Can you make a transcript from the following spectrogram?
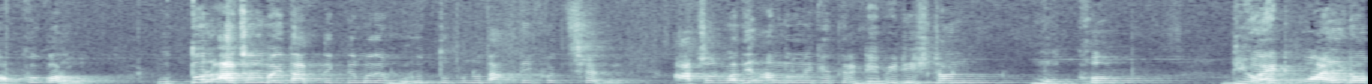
লক্ষ্য করো, উত্তর আচরণবাদী তাত্ত্বিকদের মধ্যে গুরুত্বপূর্ণ তাত্ত্বিক হচ্ছেন আচরণবাদী আন্দোলনের ক্ষেত্রে ডেভিড ইস্টন, মুখ্য, Dwight Waldo,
